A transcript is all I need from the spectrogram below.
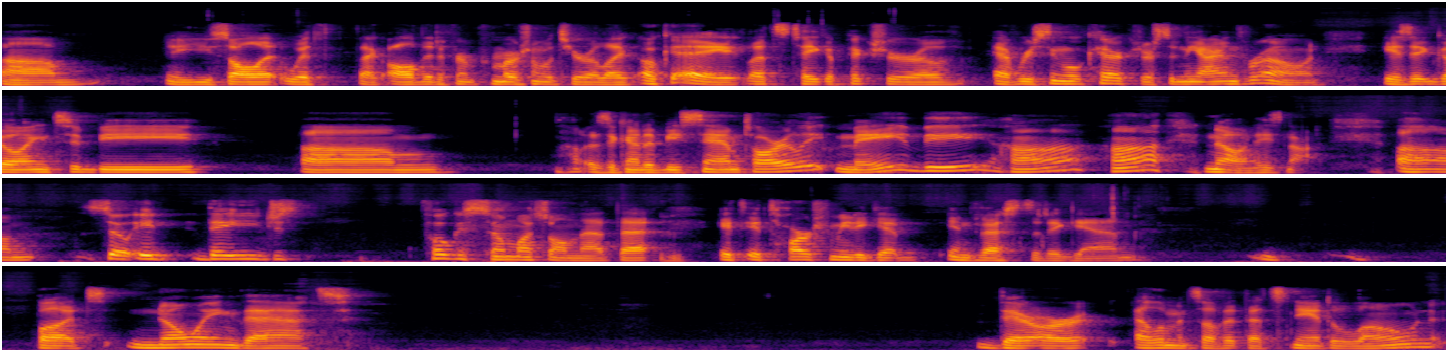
Um, you saw it with like all the different promotional material like okay let's take a picture of every single character sitting the iron throne. Is it going to be um is it going to be Sam Tarly? Maybe, huh? Huh? No, he's not. Um, so it they just focus so much on that that it, it's hard for me to get invested again. But knowing that there are elements of it that stand alone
